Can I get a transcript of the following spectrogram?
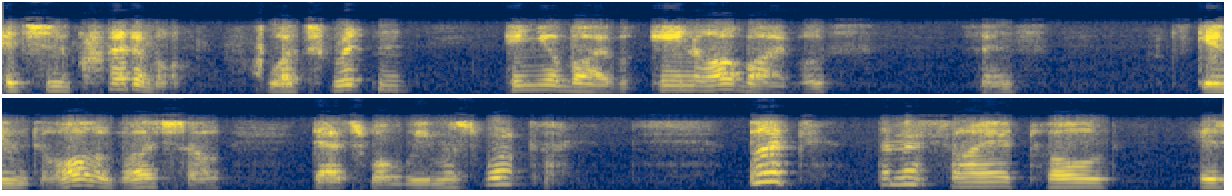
It's incredible what's written in your Bible, in our Bibles, since it's given to all of us, so that's what we must work on. But the Messiah told his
